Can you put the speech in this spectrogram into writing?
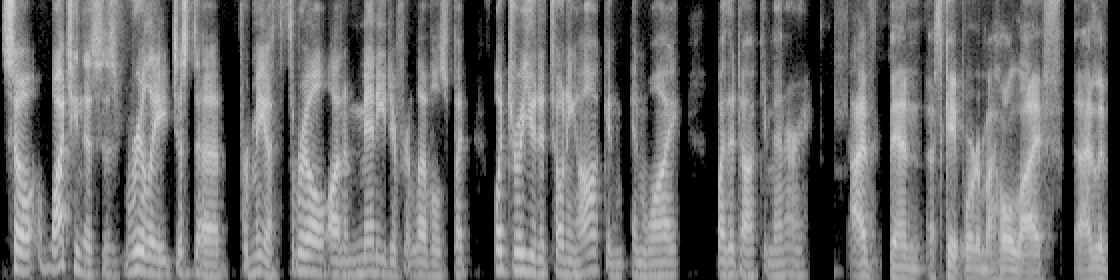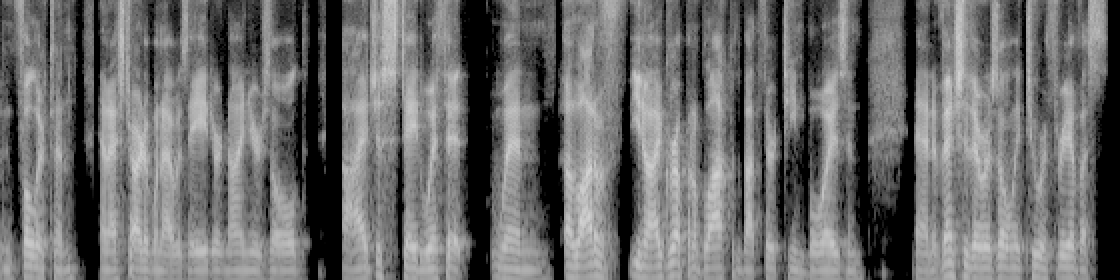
So watching this is really just a for me a thrill on a many different levels. But what drew you to Tony Hawk and, and why why the documentary? I've been a skateboarder my whole life. I lived in Fullerton and I started when I was eight or nine years old. I just stayed with it when a lot of, you know, I grew up on a block with about 13 boys and and eventually there was only two or three of us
